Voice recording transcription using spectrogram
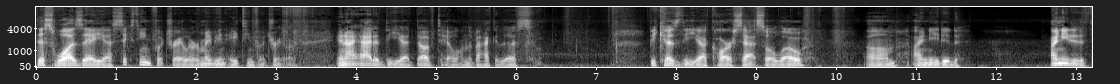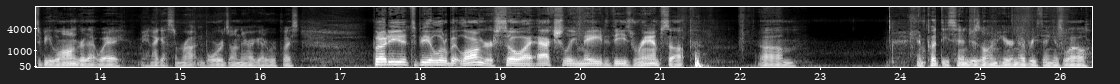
this was a, uh 16 foot trailer or maybe an 18 foot trailer, and I added the uh, dovetail on the back of this because the uh, car sat so low. Um, I needed I needed it to be longer that way man, I got some rotten boards on there I got to replace. But I needed it to be a little bit longer, so I actually made these ramps up. Um, and put these hinges on here and everything as well.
